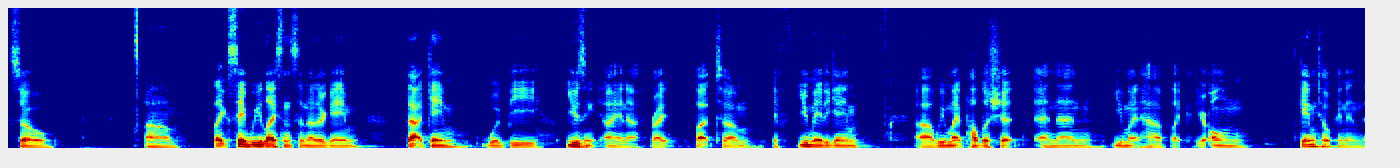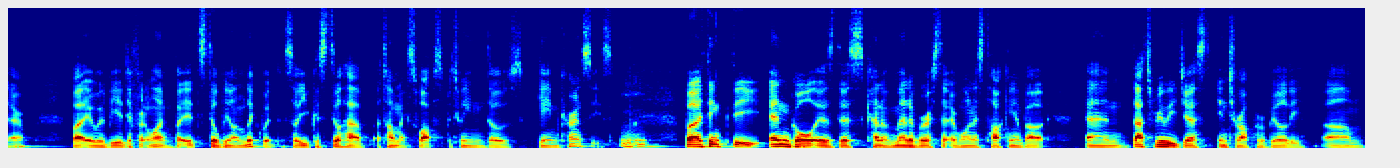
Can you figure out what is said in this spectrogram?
So, um, like say we license another game, that game would be using INF, right? But um, if you made a game, uh, we might publish it, and then you might have like your own game token in there, but it would be a different one. But it'd still be on Liquid, so you could still have atomic swaps between those game currencies. Mm-hmm. But I think the end goal is this kind of metaverse that everyone is talking about, and that's really just interoperability. Um,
